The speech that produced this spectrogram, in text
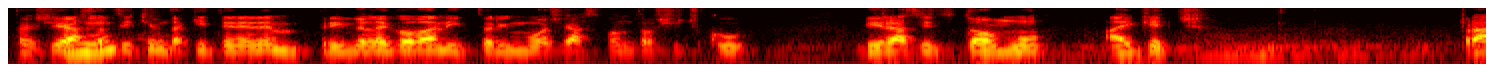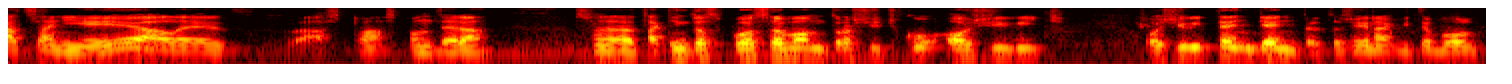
takže ja mm-hmm. sa mhm. cítim taký ten jeden privilegovaný, ktorý môže aspoň trošičku vyraziť z domu, aj keď práca nie je, ale aspoň, aspoň teda takýmto spôsobom trošičku oživiť, oživiť ten deň, pretože inak by to bol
